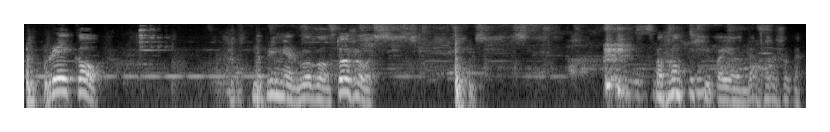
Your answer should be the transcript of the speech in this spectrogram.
break up. Например, глагол. Тоже вот. По-французски поет, да? Хорошо как.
